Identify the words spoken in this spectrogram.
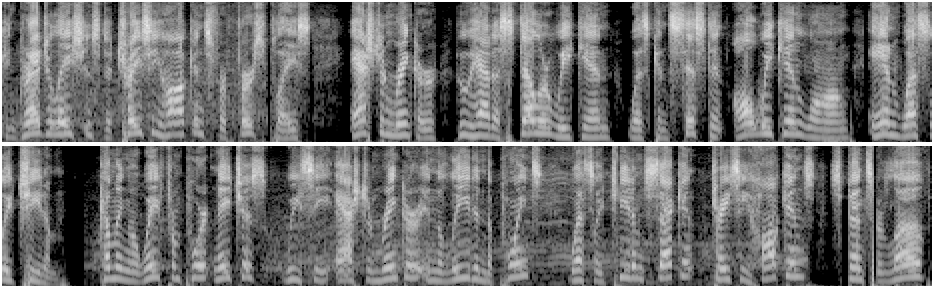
Congratulations to Tracy Hawkins for first place. Ashton Rinker, who had a stellar weekend, was consistent all weekend long, and Wesley Cheatham. Coming away from Port Neches, we see Ashton Rinker in the lead in the points, Wesley Cheatham second, Tracy Hawkins, Spencer Love,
